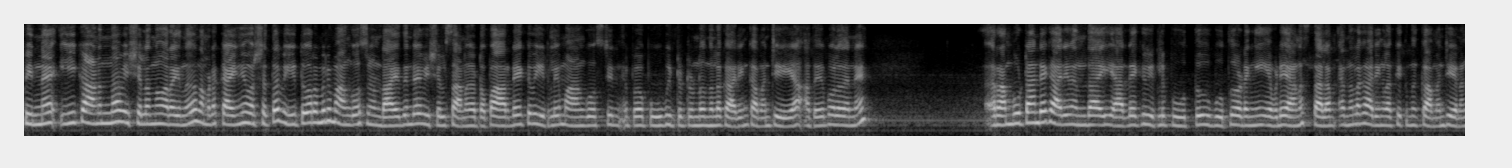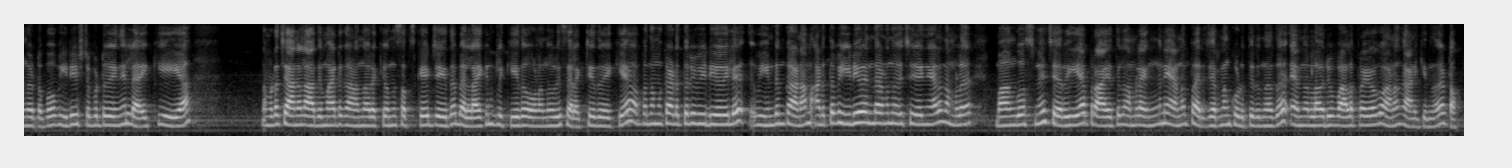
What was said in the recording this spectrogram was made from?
പിന്നെ ഈ കാണുന്ന വിഷ്വൽ എന്ന് പറയുന്നത് നമ്മുടെ കഴിഞ്ഞ വർഷത്തെ വീട്ടുപറമ്പിൽ മാങ്കോസ്റ്റിൻ ഉണ്ടായതിന്റെ വിഷ്വൽസ് ആണ് കേട്ടോ. അപ്പോൾ ആരുടെയൊക്കെ വീട്ടിൽ മാങ്കോസ്റ്റിൻ ഇപ്പോൾ പൂ വിട്ടിട്ടുണ്ട് എന്നുള്ള കാര്യം കമന്റ് ചെയ്യുക. അതേപോലെ തന്നെ റംബൂട്ടാന്റെ കാര്യം എന്തായി? ആരുടെയൊക്കെ വീട്ടിൽ പൂത്തു പൂത്തു തുടങ്ങി എവിടെയാണ് സ്ഥലം എന്നുള്ള കാര്യങ്ങളൊക്കെ ഒന്ന് കമന്റ് ചെയ്യണം കേട്ടോ. അപ്പോൾ വീഡിയോ ഇഷ്ടപ്പെട്ടു കഴിഞ്ഞാൽ ലൈക്ക് ചെയ്യുക. നമ്മുടെ ചാനൽ ആദ്യമായിട്ട് കാണുന്നവരൊക്കെ ഒന്ന് സബ്സ്ക്രൈബ് ചെയ്ത് ബെല്ലൈക്കൺ ക്ലിക്ക് ചെയ്ത് ഓളെന്നുകൂടി സെലക്ട് ചെയ്ത് വെക്കുക. അപ്പോൾ നമുക്ക് അടുത്തൊരു വീഡിയോയിൽ വീണ്ടും കാണാം. അടുത്ത വീഡിയോ എന്താണെന്ന് വെച്ച് കഴിഞ്ഞാൽ നമ്മൾ മാങ്കോസിന് ചെറിയ പ്രായത്തിൽ നമ്മൾ എങ്ങനെയാണ് പരിചരണം കൊടുത്തിരുന്നത് എന്നുള്ള ഒരു വളപ്രയോഗമാണ് കാണിക്കുന്നത് കേട്ടോ.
